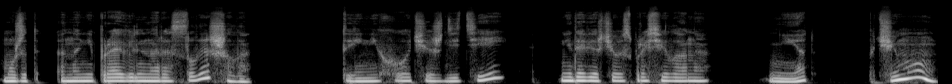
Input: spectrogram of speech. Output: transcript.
Может, она неправильно расслышала? «Ты не хочешь детей?» — недоверчиво спросила она. «Нет». «Почему?»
